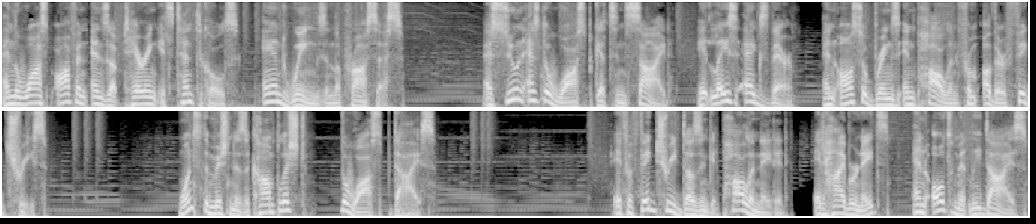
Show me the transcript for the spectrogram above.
and the wasp often ends up tearing its tentacles and wings in the process. As soon as the wasp gets inside, it lays eggs there and also brings in pollen from other fig trees. Once the mission is accomplished, the wasp dies. If a fig tree doesn't get pollinated, it hibernates and ultimately dies,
